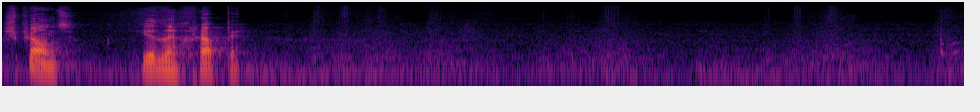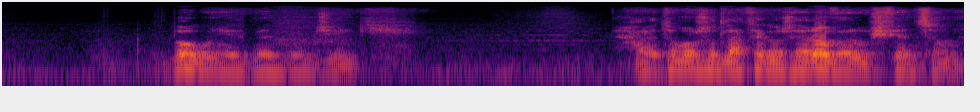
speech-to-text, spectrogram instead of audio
śpiąc. Jeden chrapie. Bogu niech będą dzięki. Ale to może dlatego, że rower uświęcony.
